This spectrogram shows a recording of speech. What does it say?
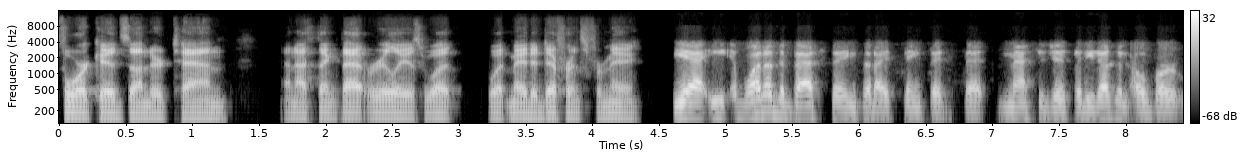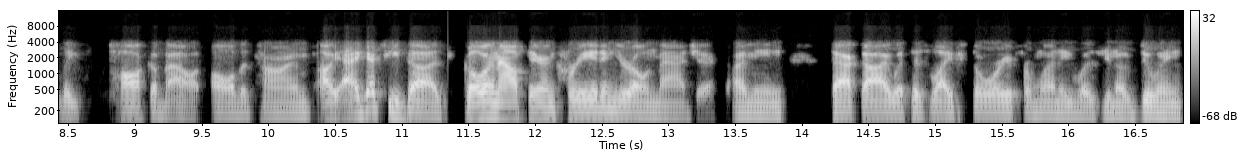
four kids under 10 and I think that really is what what made a difference for me. Yeah, one of the best things that I think that that messages that he doesn't overtly talk about all the time. I, I guess he does. Going out there and creating your own magic. I mean, that guy with his life story from when he was, you know, doing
